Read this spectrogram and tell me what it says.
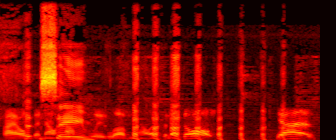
child, but now Same. absolutely love now as an adult. yes.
